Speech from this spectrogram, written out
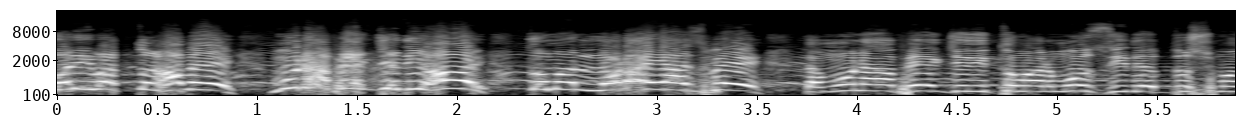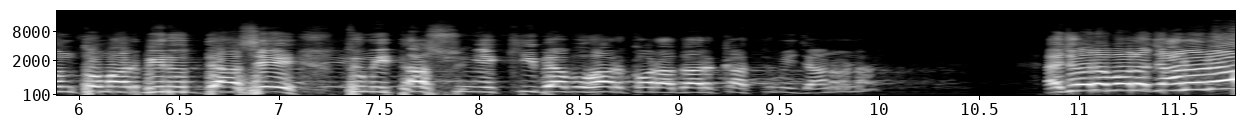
পরিবর্তন হবে। মুনাফেক যদি হয়, তোমার লড়াই আসবে। তা মুনাফেক যদি তোমার মসজিদের দুশ্মন তোমার বিরুদ্ধে আসে, তুমি তার সঙ্গে কি ব্যবহার করা দরকার তুমি জানো না? জোরে বলো, জানো না?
